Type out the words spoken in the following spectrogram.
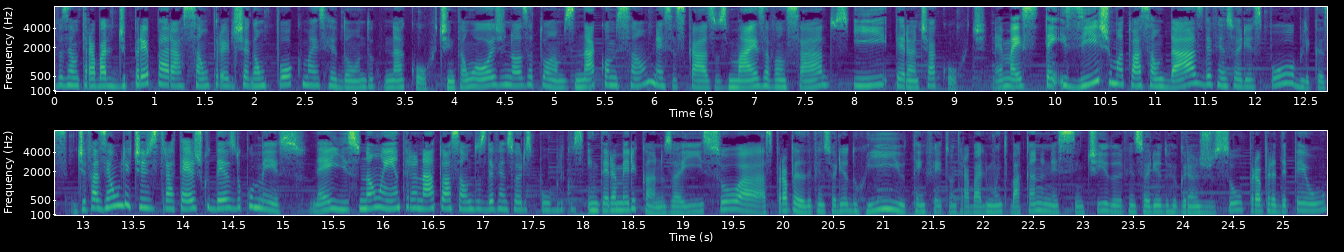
fazer um trabalho de preparação para ele chegar um pouco mais redondo na corte. Então, hoje nós atuamos na comissão, nesses casos mais avançados, e perante a corte. Né? Mas tem, existe uma atuação das defensorias públicas de fazer um litígio estratégico desde o começo, né? E isso não entra na atuação dos defensores públicos interamericanos. Aí isso, as próprias Defensoria do Rio tem feito um trabalho muito bacana nesse sentido, a Defensoria do Rio Grande do Sul, a própria DPU,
